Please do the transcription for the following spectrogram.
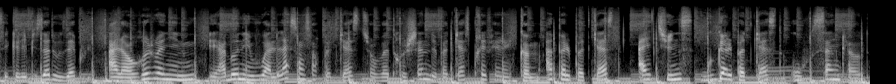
c'est que l'épisode vous a plu. Alors rejoignez-nous et abonnez-vous à l'ascenseur podcast sur votre chaîne de podcast préférée comme Apple Podcast, iTunes, Google Podcast ou SoundCloud.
